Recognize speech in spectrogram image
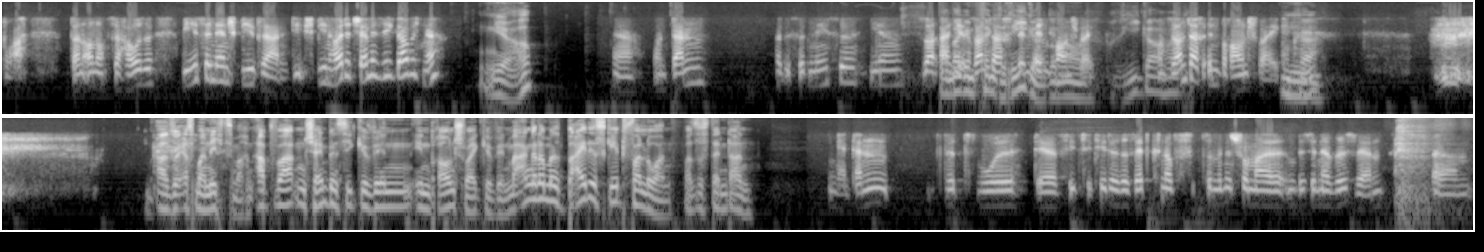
boah, dann auch noch zu Hause. Wie ist denn der Spielplan? Die spielen heute Champions League, glaube ich, ne? Ja. Ja, und dann, was ist das nächste? Hier, Son ah, hier Sonntag Riga, in, in genau. Braunschweig. Riga. Und. Sonntag in Braunschweig. Okay. Also erstmal nichts machen. Abwarten, Champions League gewinnen, in Braunschweig gewinnen. Mal angenommen, beides geht verloren. Was ist denn dann? Ja, dann wird wohl der viel zitierte Reset-Knopf zumindest schon mal ein bisschen nervös werden. ähm,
